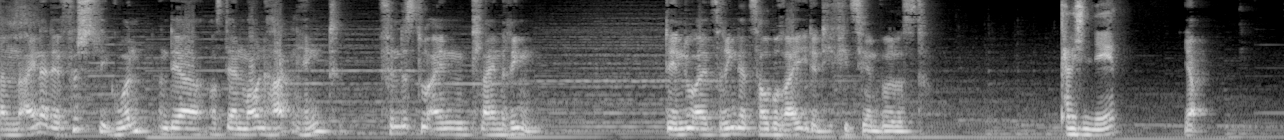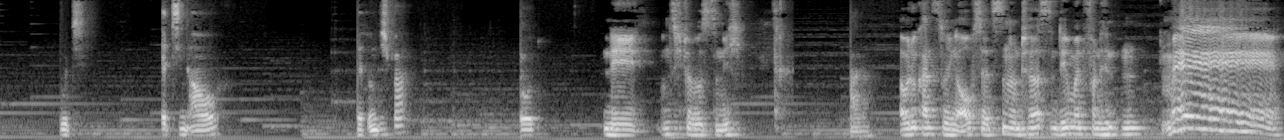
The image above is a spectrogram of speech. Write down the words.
an einer der Fischfiguren, an der, aus deren Maul ein Haken hängt, findest du einen kleinen Ring, den du als Ring der Zauberei identifizieren würdest. Kann ich ihn nehmen? Ja. Gut. Setz ihn auf. Wird unsichtbar? Gut. Nee, unsichtbar wirst du nicht. Schade. Aber du kannst den Ring aufsetzen und hörst in dem Moment von hinten Mäh!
